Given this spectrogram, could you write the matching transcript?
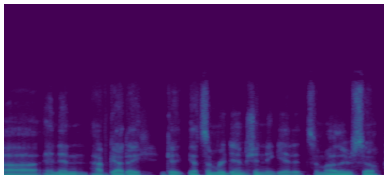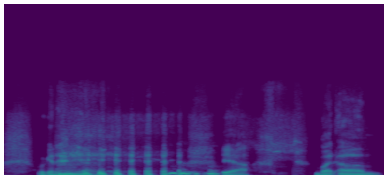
uh, and then I've got to get get some redemption to get at some others. So we're gonna, yeah, but um,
